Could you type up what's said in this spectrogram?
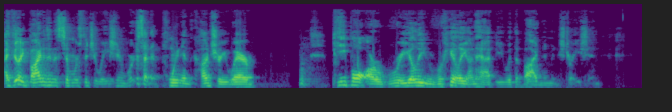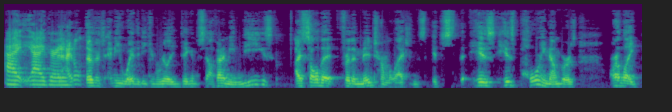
I feel like Biden's in a similar situation. We're just at a point in the country where people are really, really unhappy with the Biden administration. I, I agree. And I don't know if there's any way that he can really dig himself out. I mean, these I saw that for the midterm elections, it's his his polling numbers are like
